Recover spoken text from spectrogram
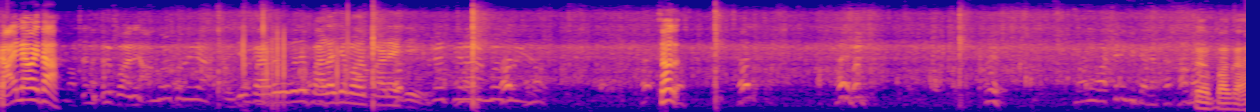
काय नाव आहे ते? पाडाचे मार पाडायचे चल. तर बघा.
